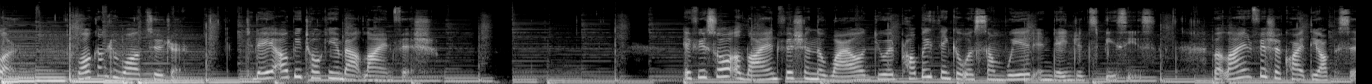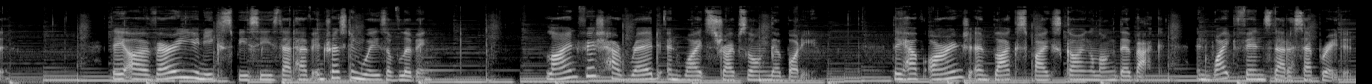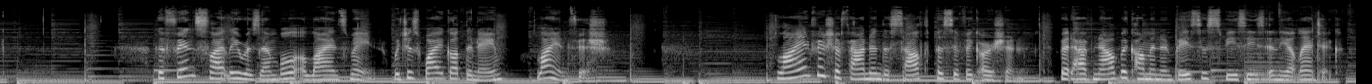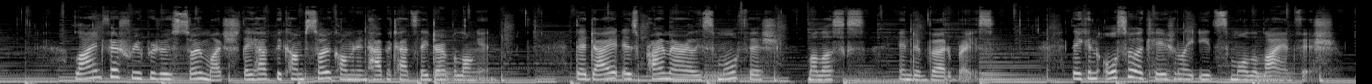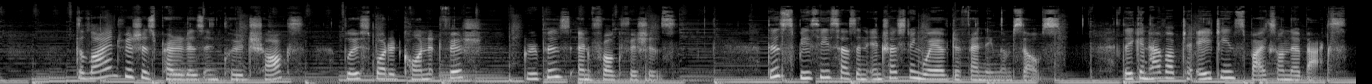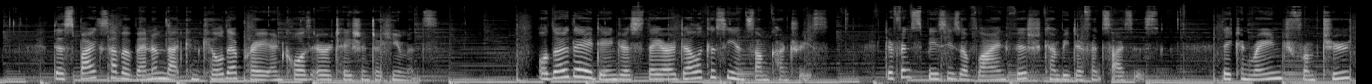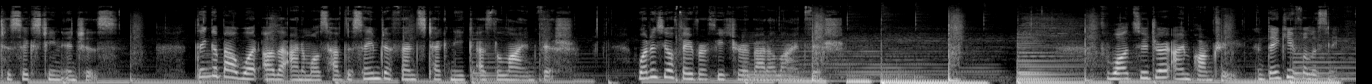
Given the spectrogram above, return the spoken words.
Hello, welcome to Wild Suzhou. Today I'll be talking about lionfish. If you saw a lionfish in the wild, you would probably think it was some weird endangered species. But lionfish are quite the opposite. They are a very unique species that have interesting ways of living. Lionfish have red and white stripes along their body. They have orange and black spikes going along their back, and white fins that are separated. The fins slightly resemble a lion's mane, which is why it got the name lionfish. Lionfish are found in the South Pacific Ocean, but have now become an invasive species in the Atlantic. Lionfish reproduce so much they have become so common in habitats they don't belong in. Their diet is primarily small fish, mollusks, and invertebrates. They can also occasionally eat smaller lionfish. The lionfish's predators include sharks, blue spotted cornet fish, groupers, and frogfishes. This species has an interesting way of defending themselves. They can have up to 18 spikes on their backs. Their spikes have a venom that can kill their prey and cause irritation to humans. Although they are dangerous, they are a delicacy in some countries. Different species of lionfish can be different sizes. They can range from 2 to 16 inches. Think about what other animals have the same defense technique as the lionfish. What is your favorite feature about a lionfish? For Wild Suzhou, I'm Palm Tree, and thank you for listening.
